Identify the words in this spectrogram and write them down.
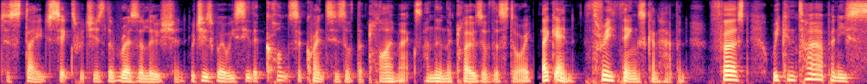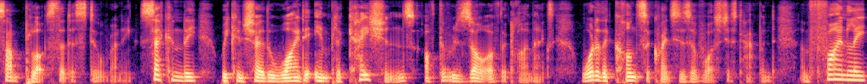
to stage six, which is the resolution, which is where we see the consequences of the climax and then the close of the story. Again, three things can happen. First, we can tie up any subplots that are still running. Secondly, we can show the wider implications of the result of the climax. What are the consequences of what's just happened? And finally,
